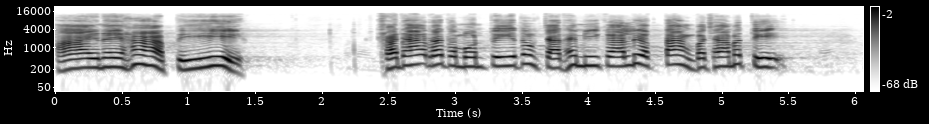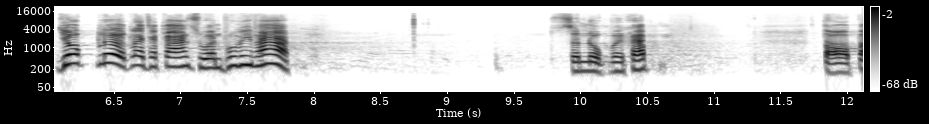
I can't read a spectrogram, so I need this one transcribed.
ภายใน5ปี คณะรัฐมนตรีต้องจัดให้มีการเลือกตั้งประชามติ ยกเลิกราชการส่วนภูมิภาค สนุกไหมครับ ต่อไป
